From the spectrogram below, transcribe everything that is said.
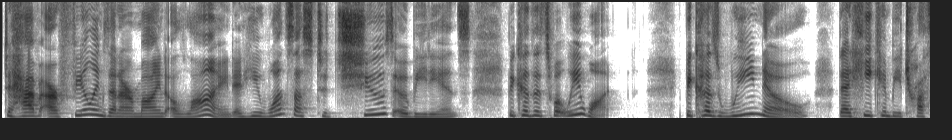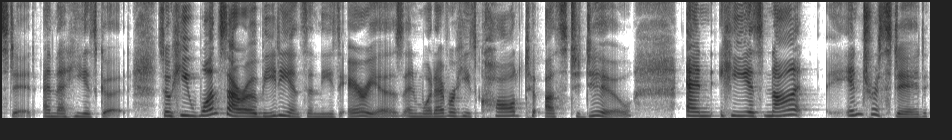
to have our feelings and our mind aligned. And He wants us to choose obedience because it's what we want. Because we know that he can be trusted and that he is good. So he wants our obedience in these areas and whatever he's called to us to do. And he is not interested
